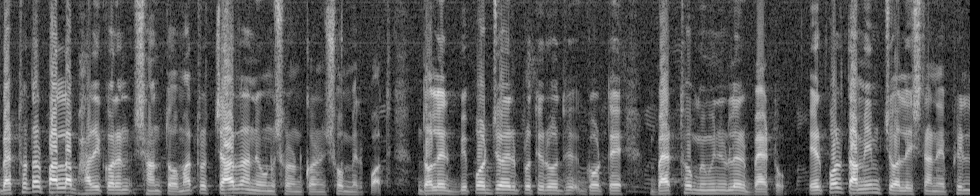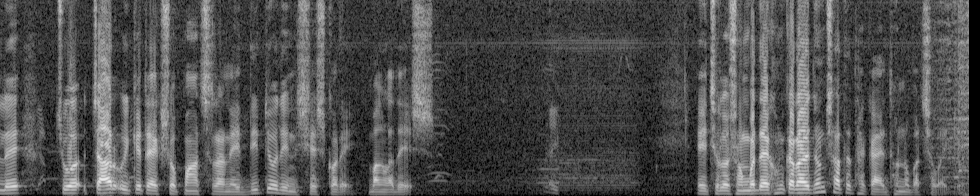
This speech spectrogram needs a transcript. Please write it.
ব্যর্থতার পাল্লা ভারী করেন শান্ত, মাত্র চার রানে অনুসরণ করেন সৌম্যের পথ। দলের বিপর্যয়ের প্রতিরোধ গড়তে ব্যর্থ মিমিনুলের ব্যাটও। এরপর তামিম চুয়াল্লিশ রানে ফিরলে চার উইকেটে একশো পাঁচ রানে দ্বিতীয় দিন শেষ করে বাংলাদেশ। এই ছিল সংবাদে এখনকার আয়োজন, সাথে থাকায় ধন্যবাদ সবাইকে।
